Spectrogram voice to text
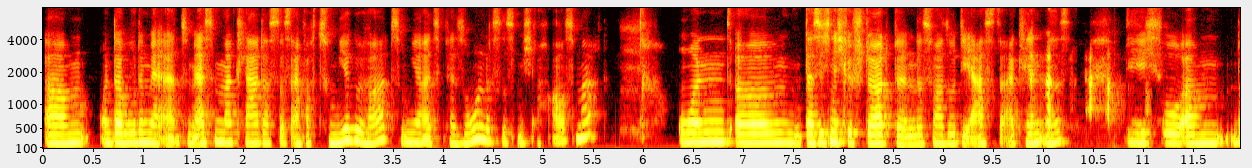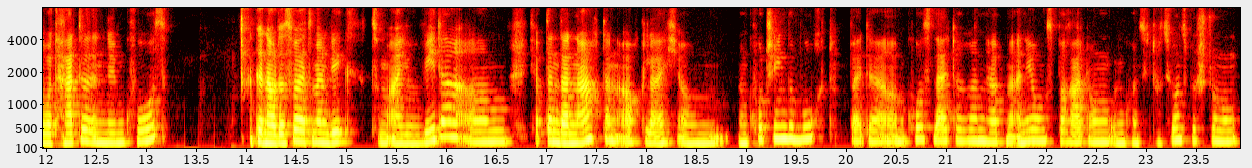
Ähm, und da wurde mir zum ersten Mal klar, dass das einfach zu mir gehört, zu mir als Person, dass es mich auch ausmacht und ähm, dass ich nicht gestört bin. Das war so die erste Erkenntnis, die ich so ähm, dort hatte in dem Kurs. Genau, das war jetzt mein Weg zum Ayurveda. Ähm, ich habe dann danach dann auch gleich ähm, ein Coaching gebucht bei der ähm, Kursleiterin, habe eine Ernährungsberatung und Konstitutionsbestimmung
